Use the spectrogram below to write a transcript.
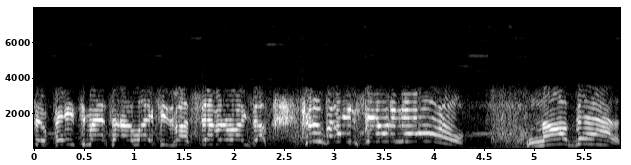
so paced in my entire life. He's about seven rungs up. Coop, how you feeling now?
